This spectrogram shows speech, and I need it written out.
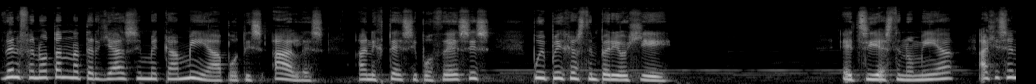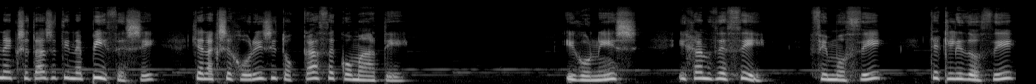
δεν φαινόταν να ταιριάζει με καμία από τις άλλες ανοιχτές υποθέσεις που υπήρχαν στην περιοχή. Έτσι η αστυνομία άρχισε να εξετάζει την επίθεση και να ξεχωρίζει το κάθε κομμάτι. Οι γονείς είχαν δεθεί, φημωθεί και κλειδωθεί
